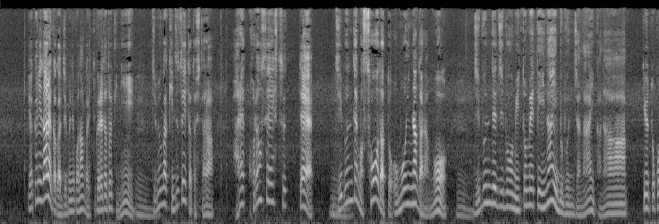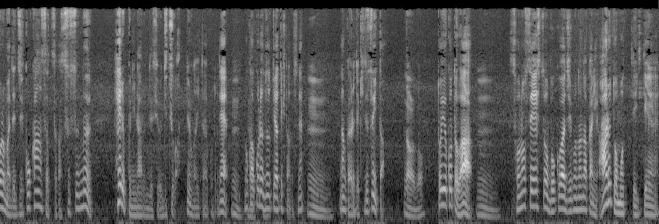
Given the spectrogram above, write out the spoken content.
逆に誰かが自分にこう何か言ってくれた時に、うん。自分が傷ついたとしたら、あれ、この性質って、うん。自分でもそうだと思いながらも、うん。自分で自分を認めていない部分じゃないかなっていうところまで自己観察が進むヘルプになるんですよ、実は。っていうのが言いたいことで、うん僕はこれをずっとやってきたんですね。うん。なんかやれて傷ついた。なるほど。ということは、うん。その性質を僕は自分の中にあると思っていて、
